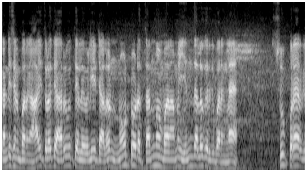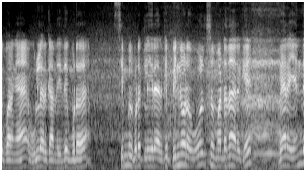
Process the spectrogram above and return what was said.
கண்டிஷன் பாருங்கள் ஆயிரத்தி தொள்ளாயிரத்தி அறுபத்தேழு வெளியிட்டாலும் நோட்டோட தன்மம் வராமல் எந்த அளவுக்கு இருக்குது பாருங்களேன். சூப்பராக இருக்குது பாருங்கள் உள்ளே இருக்க அந்த இது கூட சிம்பிள் கூட கிளியராக இருக்குது பின்னோட ஹோல்ஸு மட்டும் தான் இருக்குது வேறு எந்த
